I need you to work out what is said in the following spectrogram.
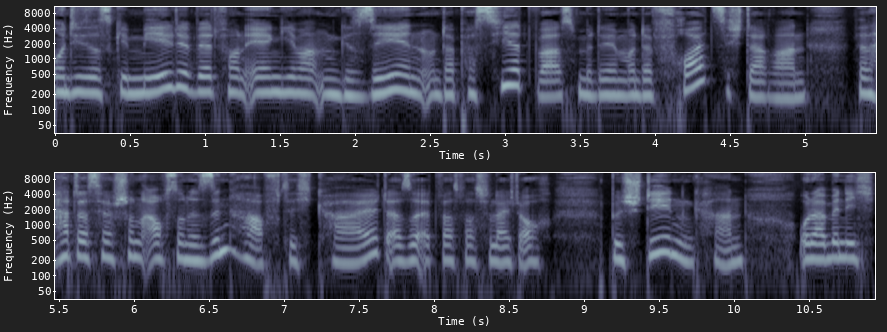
und dieses Gemälde wird von irgendjemandem gesehen und da passiert was mit dem und der freut sich daran, dann hat das ja schon auch so eine Sinnhaftigkeit, also etwas, was vielleicht auch bestehen kann. Oder wenn ich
